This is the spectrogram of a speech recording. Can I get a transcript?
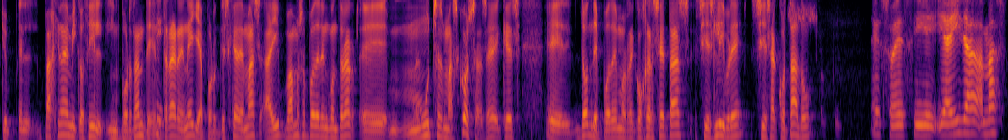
que- el- página de Micocil, importante Sí. entrar en ella, porque es que además ahí vamos a poder encontrar eh, muchas más cosas, ¿eh? que es eh, dónde podemos recoger setas, si es libre, si es acotado. Eso es, y, y ahí además,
